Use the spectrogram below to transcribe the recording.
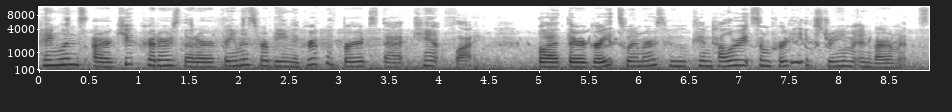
Penguins are cute critters that are famous for being a group of birds that can't fly, but they're great swimmers who can tolerate some pretty extreme environments.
